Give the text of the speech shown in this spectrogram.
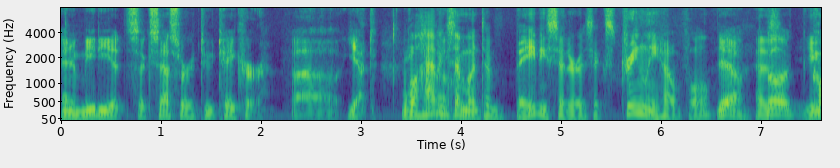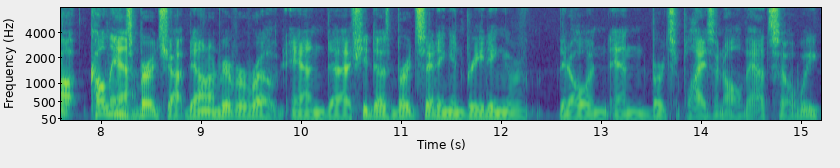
an immediate successor to take her uh, yet. well, having someone to babysit her is extremely helpful. Yeah. Well, you- Col- Colleen's yeah. Bird Shop down on River Road, and uh, she does bird sitting and breeding of you know and, and bird supplies and all that. So we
